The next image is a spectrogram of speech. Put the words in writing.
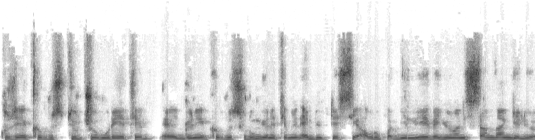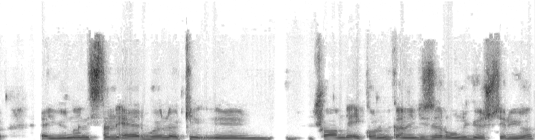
Kuzey Kıbrıs Türk Cumhuriyeti, Güney Kıbrıs Rum yönetiminin en büyük desteği Avrupa Birliği ve Yunanistan'dan geliyor. Yunanistan eğer böyle ki şu anda ekonomik analizler onu gösteriyor.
